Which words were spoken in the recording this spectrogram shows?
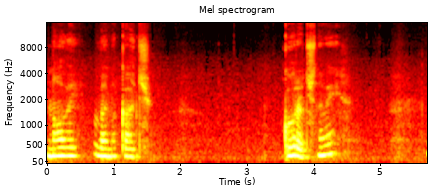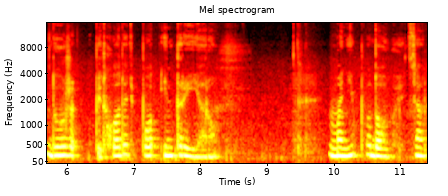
новий вимикач. Коричневий, дуже підходить по інтер'єру. Мені подобається.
